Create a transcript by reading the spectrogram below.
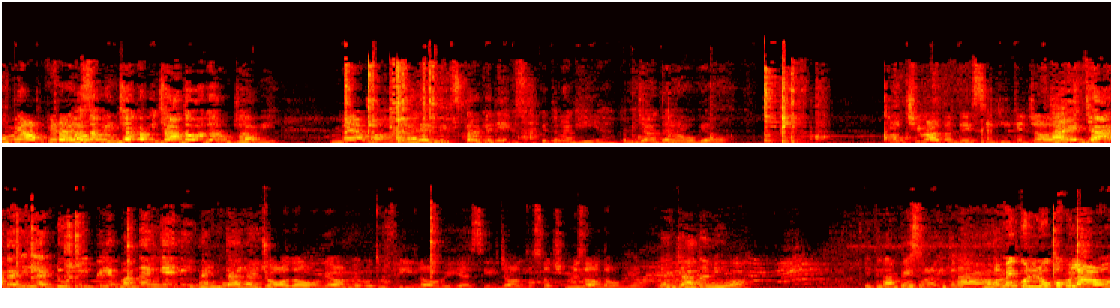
मम्मी आपके डायलॉग कभी ज़्यादा हो जा रुक जा अभी। मैं मार पहले मिक्स करके देख इसको कितना घी है कभी ज़्यादा ना हो गया हो। तो अच्छी बात है देसी घी के ज़्यादा अरे ज़्यादा नहीं लड्डू पिलपिले बनेंगे नहीं मेंटल मम्मी ज़्यादा हो गया मेरे को तो फील हो गई ऐसी ज़्यादा सच में ज़्यादा हो गया। नहीं ज़्यादा नहीं हुआ। इतना बेसन और इतना मम्मी गुल्लू को बुलाओ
